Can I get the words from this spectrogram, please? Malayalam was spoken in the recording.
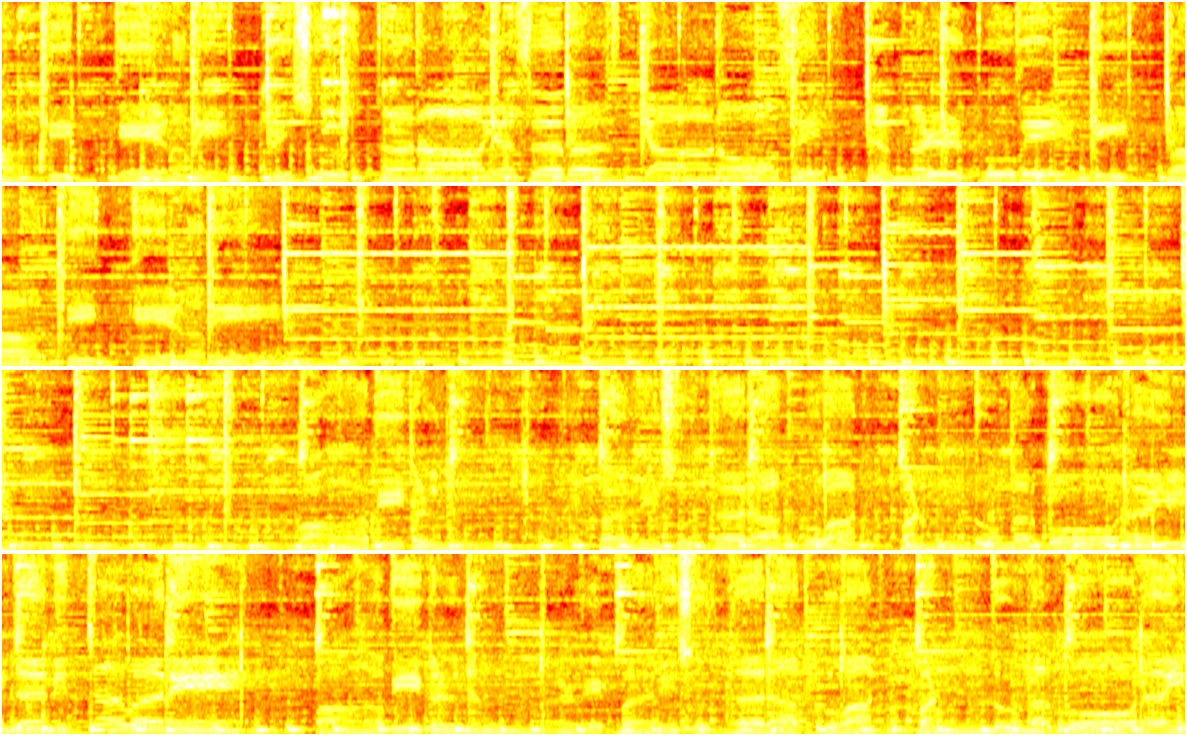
പാത്രമാക്കി കേണമേ. വിശുദ്ധനായ സെബസ്ത്യാനോസെ ഞങ്ങൾക്കു വേണ്ടി പ്രാർത്ഥിക്കേണമേ. പണ്ടു നർബോനയിൽ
